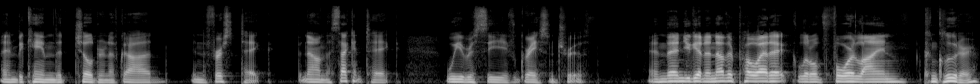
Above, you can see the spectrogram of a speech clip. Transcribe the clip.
and became the children of God in the first take. But now in the second take, we receive grace and truth. And then you get another poetic little four line concluder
